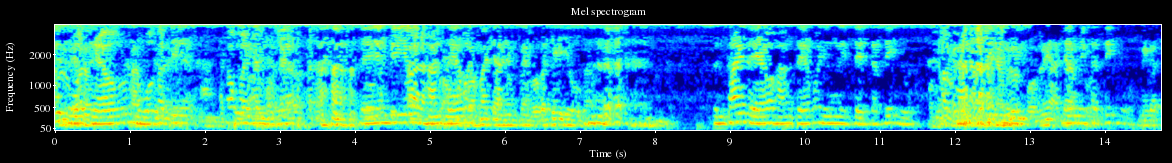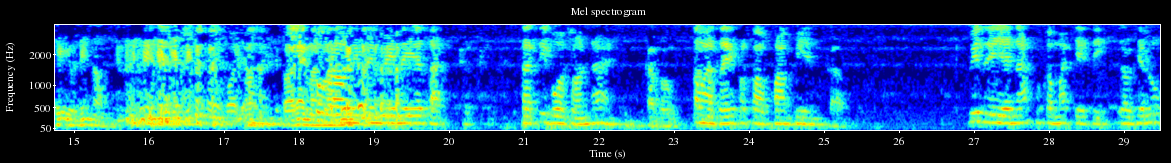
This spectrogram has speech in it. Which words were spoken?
รุ่นหัวแถวรุ่นหัวกะทิเข้าไปกันหมดแล้ว แต่ยังดีว่าหางแถวพระอาจารย์ยังเป็นปกติอยู่ครับถึงท้ายแถวหางแถวก็ยังมีเศษกะทิอยู่อย่างรุ่นผมนี่อาจจะยังมีกะทิอยู่มีกะทิอยู่นิดหน่อยพอได้มันพวกมันเราเยนี่อะเป็นเวรยสัตว์สัตว์ที่โบสอนได้ ครับผมต้องอาศัยประกอบความเพียรครับ วิริยนะทุกมัจเจติ เราจะรู้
